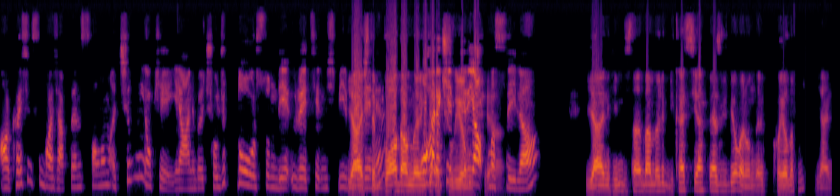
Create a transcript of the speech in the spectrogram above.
arkadaşım sizin bacaklarınız falan açılmıyor ki. Yani böyle çocuk doğursun diye üretilmiş bir ya bedenin işte bu adamların o hareketleri ya. Yani Hindistan'dan böyle birkaç siyah beyaz video var onları koyalım. Yani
